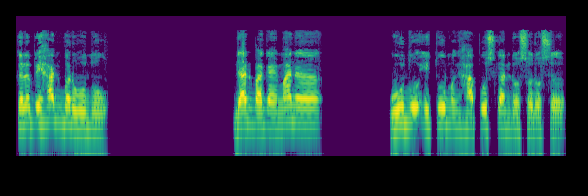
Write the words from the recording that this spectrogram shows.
kelebihan berwudu dan bagaimana wudu itu menghapuskan dosa-dosa.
